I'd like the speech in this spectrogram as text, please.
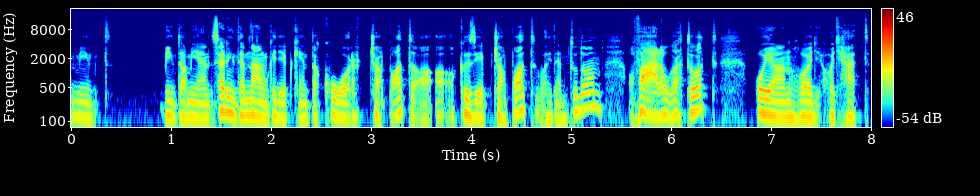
mint, mint amilyen, szerintem nálunk egyébként a kor csapat, a, a közép csapat, vagy nem tudom, a válogatott, olyan, hogy, hogy hát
